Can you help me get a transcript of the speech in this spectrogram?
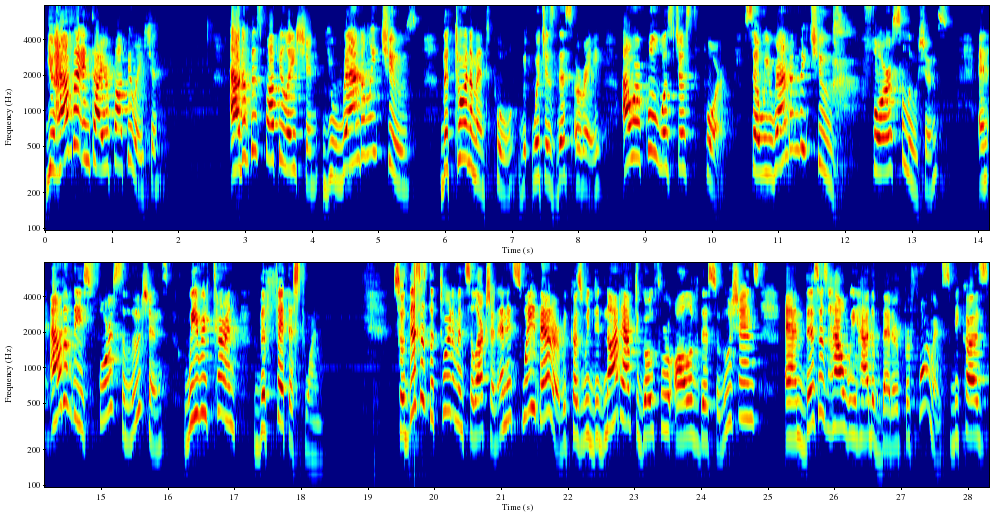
You have the entire population. Out of this population, you randomly choose the tournament pool, which is this array. Our pool was just four. So we randomly choose four solutions. And out of these four solutions, we returned the fittest one. So this is the tournament selection and it's way better because we did not have to go through all of the solutions and this is how we had a better performance because,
